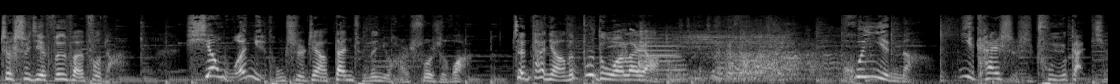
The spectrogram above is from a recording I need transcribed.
这世界纷繁复杂，像我女同事这样单纯的女孩，说实话，真他娘的不多了呀。婚姻呐，一开始是出于感情，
